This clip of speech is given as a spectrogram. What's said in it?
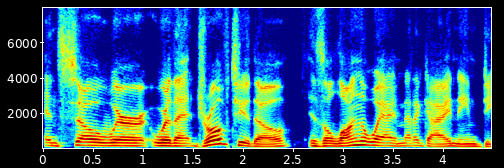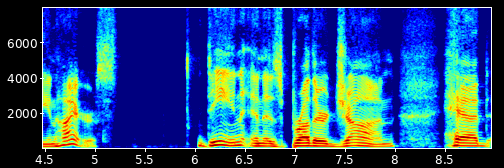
and so where where that drove to though is along the way I met a guy named Dean Hires. Dean and his brother John had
